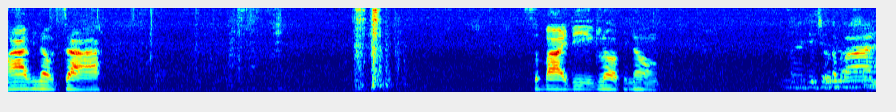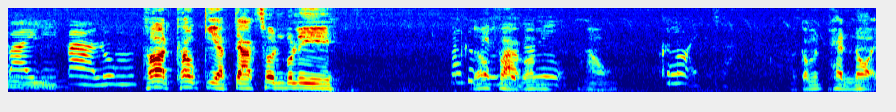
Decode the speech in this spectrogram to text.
มาพี่น้องจ๋าสบายดีอีกรอบพี่น้อง สบายดีป้าลุง ทอดข้าวเกรียบจากชนบุรี มันคือแล้วเป็นฝากว่าแบบนี้เอาขึ้นหน่อย ก็มันแผ่นหน่อย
